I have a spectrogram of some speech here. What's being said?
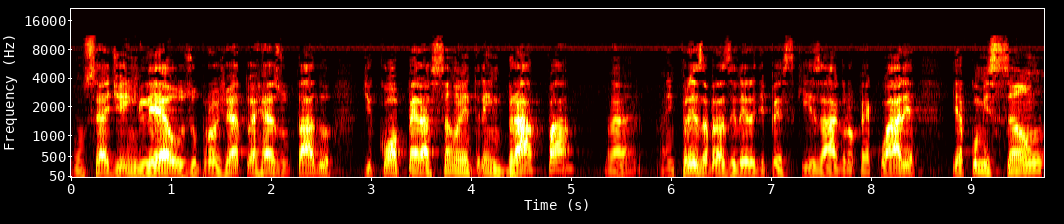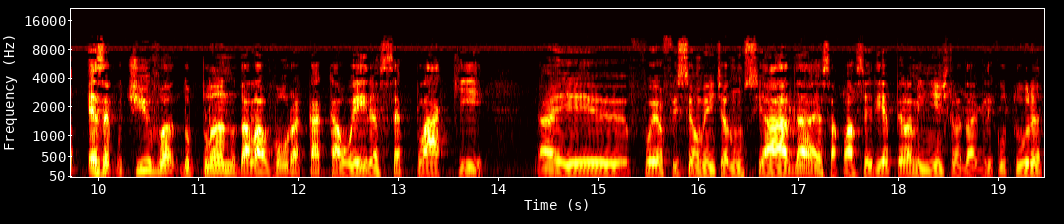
com sede em Ilhéus, o projeto é resultado de cooperação entre Embrapa, né, a Empresa Brasileira de Pesquisa Agropecuária, e a Comissão Executiva do Plano da Lavoura Cacaueira, CEPLAC. Aí foi oficialmente anunciada essa parceria pela ministra da Agricultura,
